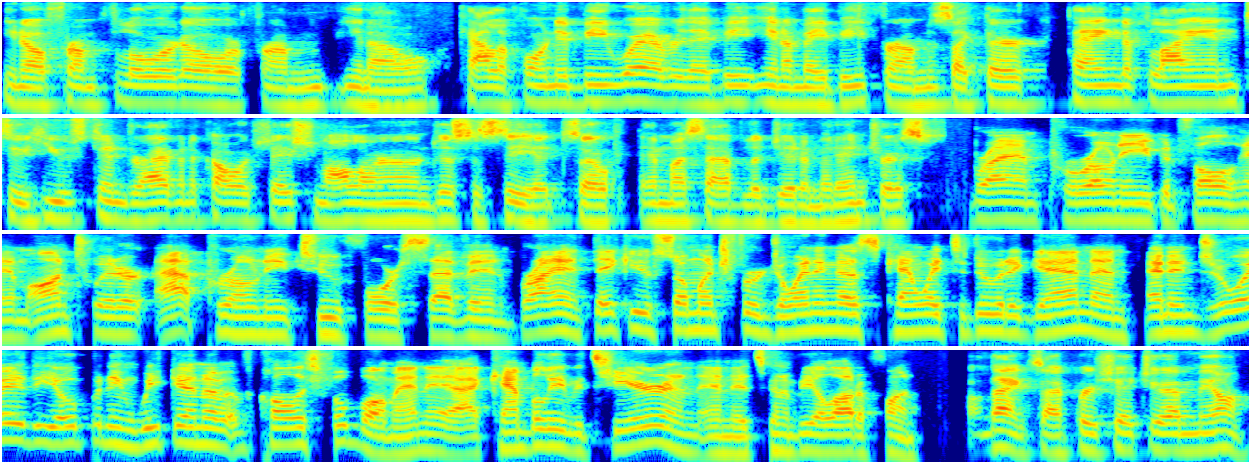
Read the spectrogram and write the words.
you know from Florida or from you know California, be wherever they be you know may be from. It's like they're paying to fly into Houston, driving to College Station all around just to see it. So they must have legitimate interest. Brian Perroni, you can follow him on Twitter at Perroni247. Brian, thank you so much for joining us. Can't wait to do it again and and enjoy the opening weekend of, college football, man. I can't believe it's here and, and it's going to be a lot of fun. Well, thanks. I appreciate you having me on.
